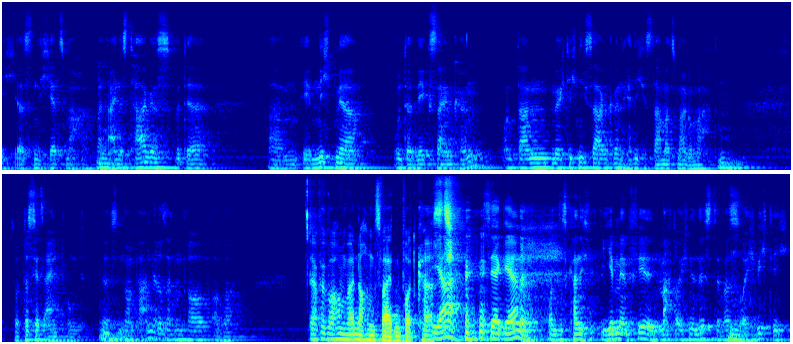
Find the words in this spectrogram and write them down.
ich es nicht jetzt mache. Weil mhm. eines Tages wird er ähm, eben nicht mehr unterwegs sein können und dann möchte ich nicht sagen können, hätte ich es damals mal gemacht. Mhm. So, das ist jetzt ein Punkt. Da sind noch ein paar andere Sachen drauf, aber Dafür brauchen wir noch einen zweiten Podcast. Ja, sehr gerne. Und das kann ich jedem empfehlen. Macht euch eine Liste. Was ist mhm. euch wichtig?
